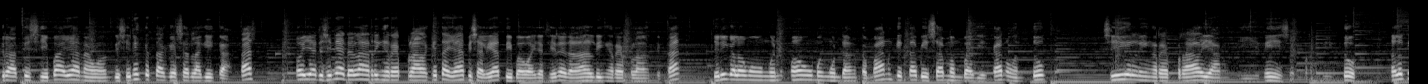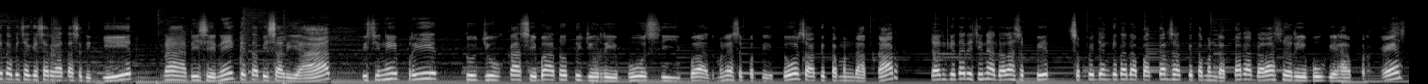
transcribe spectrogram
gratis hibah ya. Nah, di sini kita geser lagi ke atas. Oh ya, di sini adalah ring referral kita ya. Bisa lihat di bawahnya di sini adalah link referral kita. Jadi kalau mau mau mengundang teman, kita bisa membagikan untuk si link referral yang ini seperti itu. Lalu kita bisa geser ke atas sedikit. Nah, di sini kita bisa lihat di sini free 7K Shiba atau 7000 Shiba. Teman-teman seperti itu saat kita mendaftar dan kita di sini adalah speed speed yang kita dapatkan saat kita mendaftar adalah 1000 GH per S.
